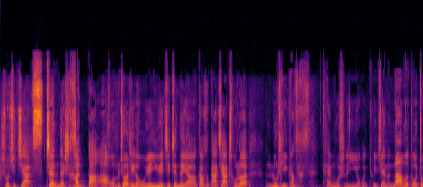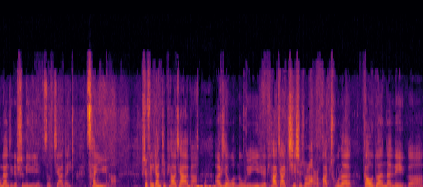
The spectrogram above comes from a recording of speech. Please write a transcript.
说句 jazz 真的是很棒啊！我们知道这个五月音乐节真的要告诉大家，除了陆丽刚才开幕式的音乐会推荐了那么多重量级的室内乐演奏家的参与哈，是非常值票价的。而且我们五月音乐节的票价，其实说老实话，除了高端的那个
